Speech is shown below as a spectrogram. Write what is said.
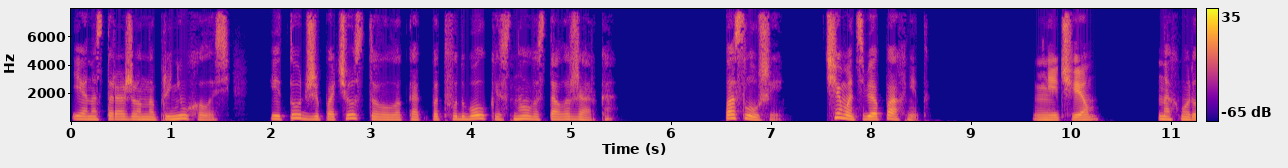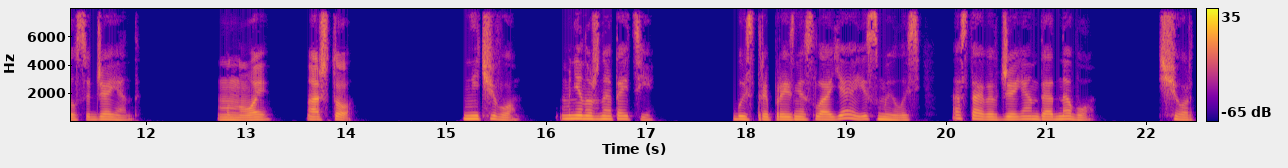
Я настороженно принюхалась и тут же почувствовала, как под футболкой снова стало жарко. «Послушай, чем от тебя пахнет?» «Ничем», — нахмурился Джаянт. «Мной? А что?» «Ничего, мне нужно отойти», — быстро произнесла я и смылась, оставив Джаянда одного. Чёрт,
